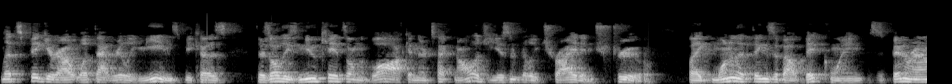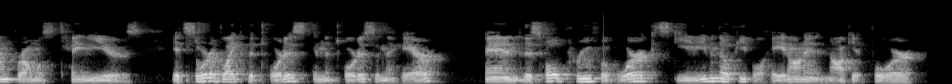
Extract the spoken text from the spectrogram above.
let's figure out what that really means because there's all these new kids on the block and their technology isn't really tried and true. Like one of the things about Bitcoin is it's been around for almost 10 years. It's sort of like the tortoise in the tortoise and the hare. And this whole proof of work scheme, even though people hate on it and knock it for,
